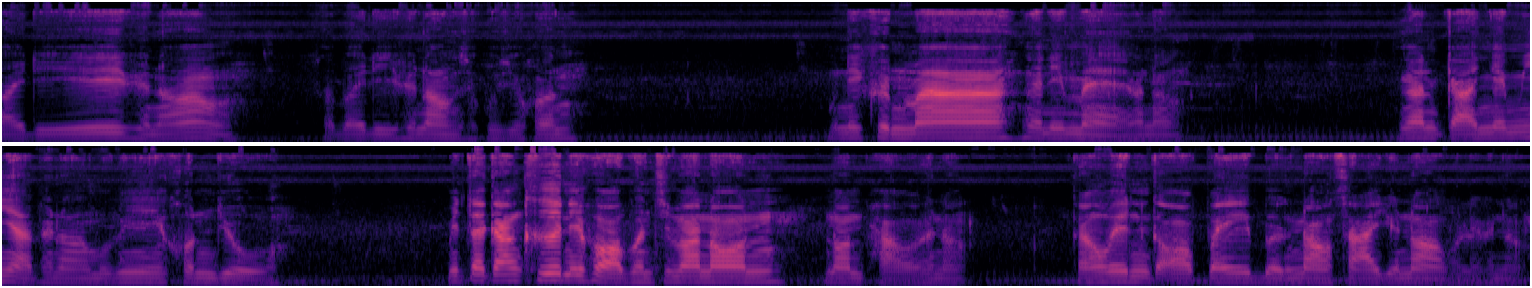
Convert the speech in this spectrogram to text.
บายดีพี่น้องสบายดีพี่น้องสุขุสุกคนวันนี้ขึ้นมาเงินนี่แหม่พี่น้องงินกาเงียบเงียบพี่น้องบ่มีคนอยู่ มีแต่กลางคืนนี่พอเพิ่นสิมานอนนอนเผาพี่น้องกลางเว้นก็ออกไปเบิ่งนองทรายอยู่นอกพุ่นเลยพี่น้อง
